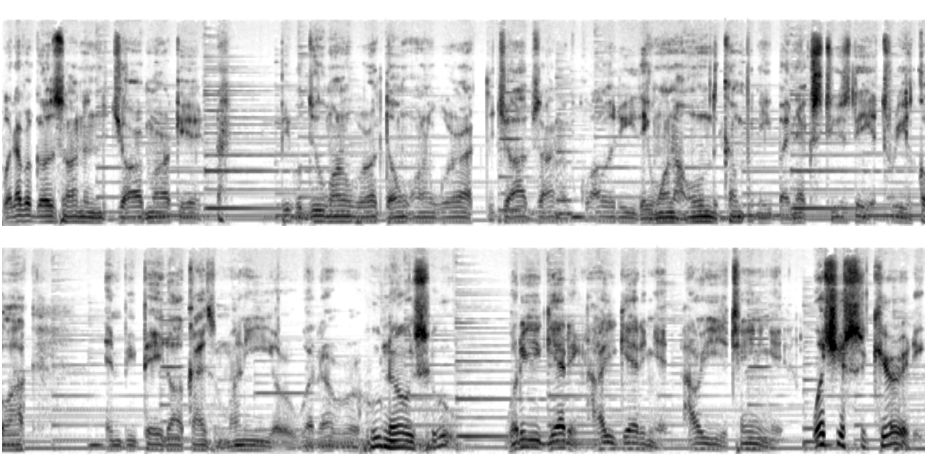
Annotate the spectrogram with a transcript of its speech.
Whatever goes on in the job market, People do want to work, don't want to work. The job's aren't of quality. They want to own the company by next Tuesday at 3 o'clock and be paid all kinds of money or whatever. Who knows who? What are you getting? How are you getting it? How are you attaining it? What's your security?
